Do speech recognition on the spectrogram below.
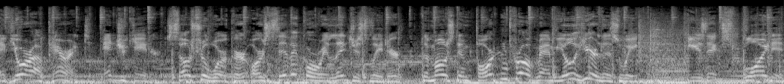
If you're a parent, educator, social worker, or civic or religious leader, the most important program you'll hear this week is Exploited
